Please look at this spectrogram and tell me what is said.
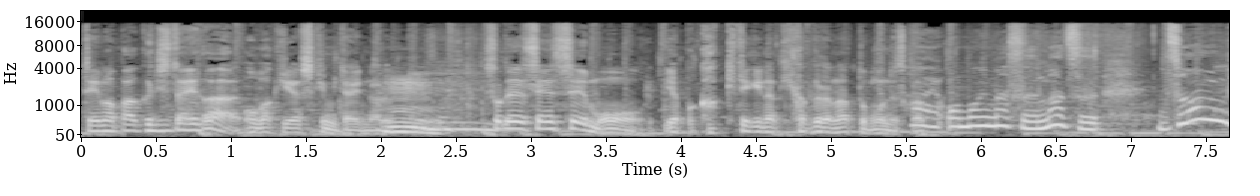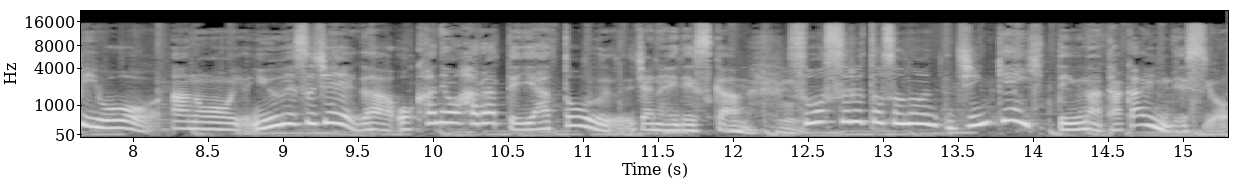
テーマパーク自体がお化け屋敷みたいになるう、それ先生もやっぱ画期的な企画だなと思うんですか、はい、思います。まずゾンビをあの USJ がお金を払って雇うじゃないですか、そうするとその人件費っていうのは高いん。ですよ、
